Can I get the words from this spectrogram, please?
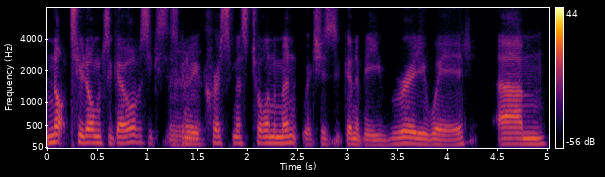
Not too long to go, obviously, because it's going to be a Christmas tournament, which is going to be really weird. Um,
